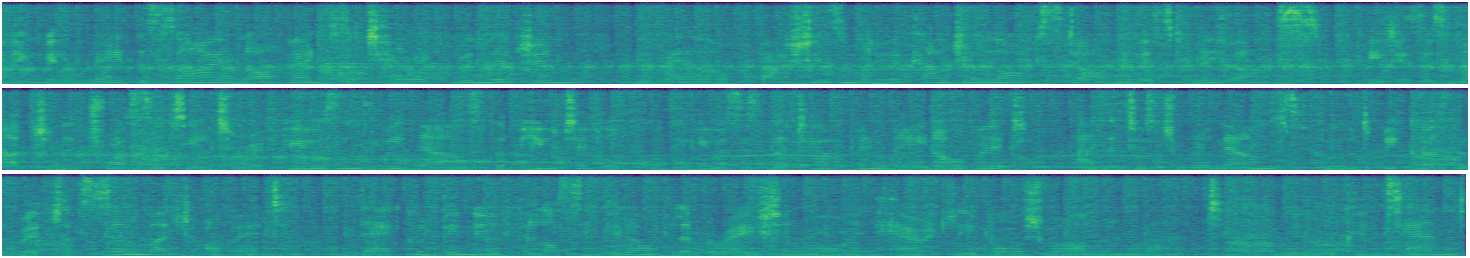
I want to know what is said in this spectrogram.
having been made the scion of exoteric religion, the veil of fascism and the cudgel of Stalinist mythos. It is as much an atrocity to refuse and renounce the beautiful for the uses that have been made of it, as it is to renounce food because the rich have so much of it. There could be no philosophy of liberation more inherently bourgeois than that. We will contend,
